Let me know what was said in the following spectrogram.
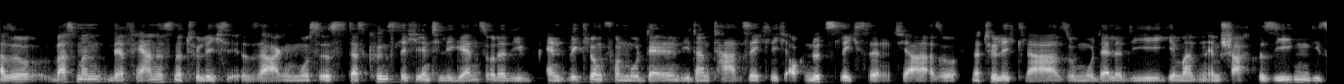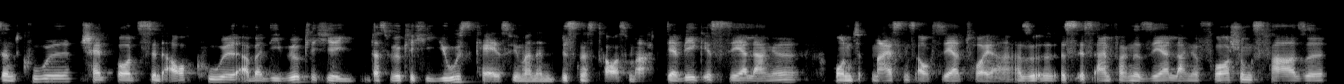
Also was man der Fairness natürlich sagen muss, ist, dass künstliche Intelligenz oder die Entwicklung von Modellen, die dann tatsächlich auch nützlich sind. Ja, also natürlich klar, so Modelle, die jemanden im Schach besiegen, die sind cool. Chatbots sind auch cool, aber die wirkliche, das wirkliche Use Case, wie man ein Business draus macht, der Weg ist sehr lange und meistens auch sehr teuer. Also es ist einfach eine sehr lange Forschungsphase,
